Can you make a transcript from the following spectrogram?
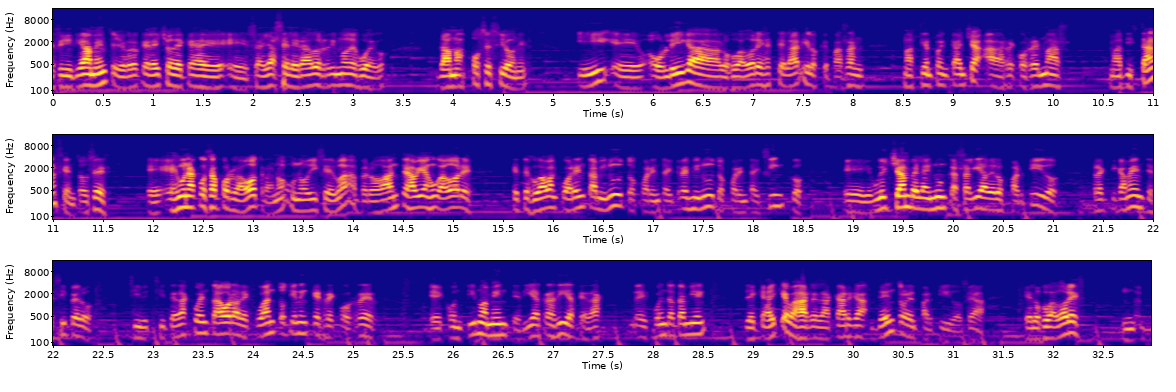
Definitivamente, yo creo que el hecho de que eh, se haya acelerado el ritmo de juego da más posesiones y eh, obliga a los jugadores estelares y los que pasan más tiempo en cancha a recorrer más, más distancia. Entonces, eh, es una cosa por la otra, ¿no? Uno dice, va, pero antes había jugadores que te jugaban 40 minutos, 43 minutos, 45. Will Chamberlain nunca salía de los partidos prácticamente, sí, pero si, te das cuenta ahora de cuánto tienen que recorrer continuamente, día tras día, te das cuenta también de que hay que bajarle la carga dentro del partido. O sea, que los jugadores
